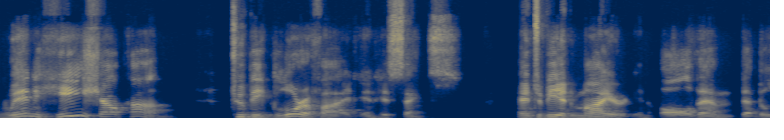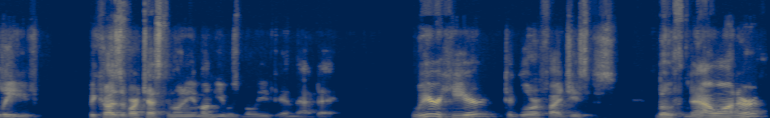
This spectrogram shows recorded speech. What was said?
when he shall come to be glorified in his saints and to be admired in all them that believe, because of our testimony among you was believed in that day. We're here to glorify Jesus, both now on earth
